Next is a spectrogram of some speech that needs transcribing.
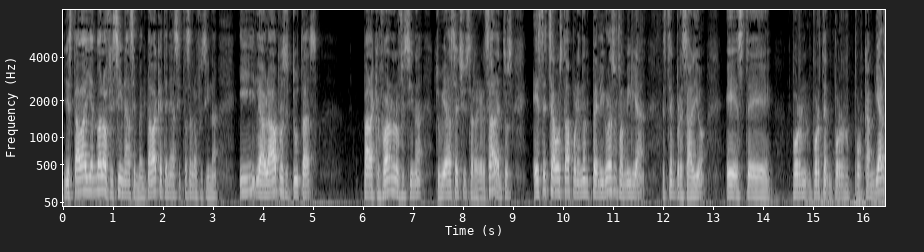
y estaba yendo a la oficina, se inventaba que tenía citas en la oficina y le hablaba a prostitutas para que fueran a la oficina, tuviera sexo y se regresara. Entonces, este chavo estaba poniendo en peligro a su familia, este empresario, este, por, por, por, cambiar,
